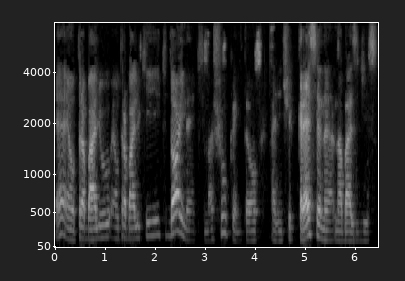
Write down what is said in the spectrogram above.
É, é um trabalho, é um trabalho que, que dói, né? Que machuca. Então a gente cresce né, na base disso.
